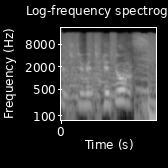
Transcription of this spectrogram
Med du ghetto.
